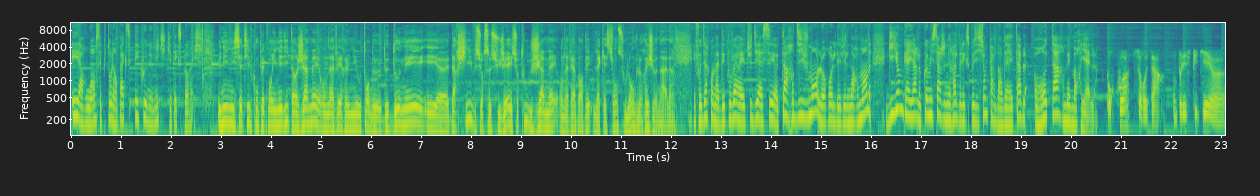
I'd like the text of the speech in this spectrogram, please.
et à Rouen, c'est plutôt l'impact économique qui est exploré. Une initiative complètement inédite. Hein. Jamais on n'avait réuni autant de, données et d'archives sur ce sujet et surtout jamais on n'avait abordé la question sous l'angle régional. Il faut dire qu'on a découvert et étudié assez euh, tardivement le rôle des villes normandes. Guillaume Gaillard, le commissaire général de l'exposition, parle d'un véritable retard mémoriel. Pourquoi ce retard? On peut l'expliquer euh,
